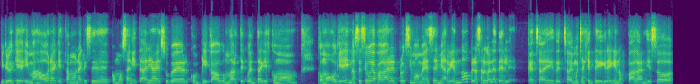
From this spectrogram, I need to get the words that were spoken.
Yo creo que, y más ahora que estamos en una crisis como sanitaria, es súper complicado como darte cuenta que es como, como, ok, no sé si voy a pagar el próximo mes mi arriendo, pero salgo en la tele, ¿cachai? De hecho, hay mucha gente que cree que nos pagan y eso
